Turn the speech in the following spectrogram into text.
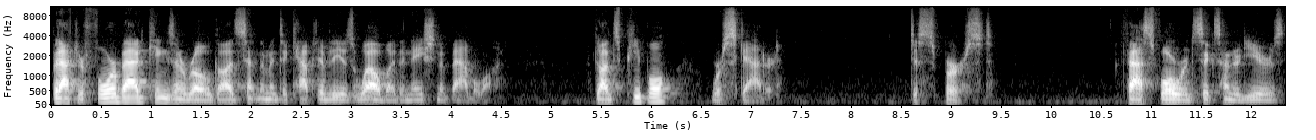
But after four bad kings in a row, God sent them into captivity as well by the nation of Babylon. God's people were scattered, dispersed. Fast forward 600 years,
